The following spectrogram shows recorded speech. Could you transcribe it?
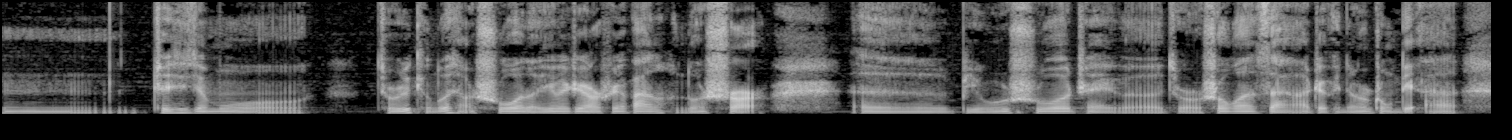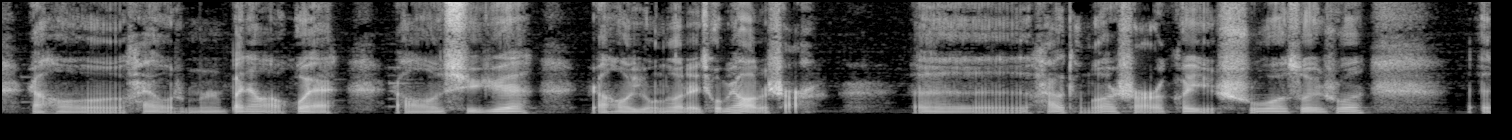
嗯，这期节目就是有挺多想说的，因为这段时间发生了很多事儿。呃，比如说这个就是收官赛啊，这肯定是重点。然后还有什么颁奖晚会，然后续约，然后永乐这球票的事儿，呃，还有挺多的事儿可以说。所以说，呃，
